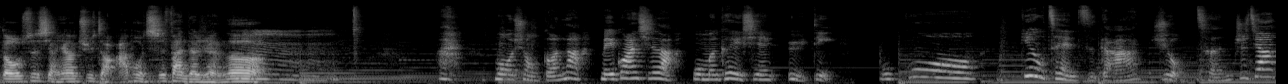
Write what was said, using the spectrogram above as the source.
都是想要去找阿婆吃饭的人了。嗯，哎，莫想干啦，没关系啦，我们可以先预定。不过九层之家，九层之家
